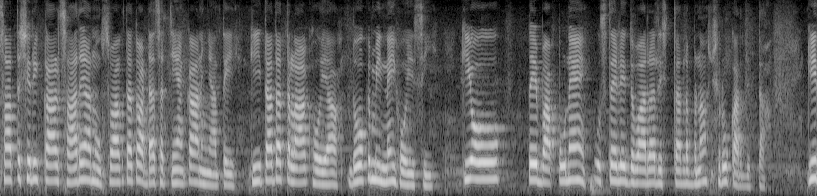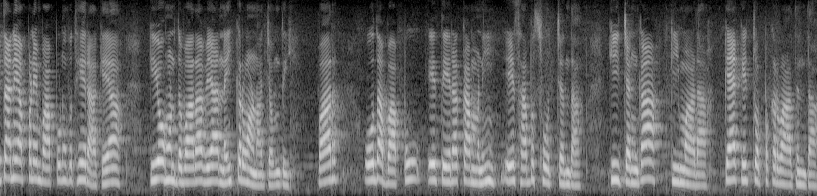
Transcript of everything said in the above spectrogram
ਸਤਿ ਸ਼੍ਰੀ ਅਕਾਲ ਸਾਰਿਆਂ ਨੂੰ। ਸਵਾਗਤ ਹੈ ਤੁਹਾਡਾ ਸੱਚੀਆਂ ਕਹਾਣੀਆਂ ਤੇ। ਗੀਤਾ ਦਾ ਤਲਾਕ ਹੋਇਆ 2 ਕੁ ਮਹੀਨੇ ਹੀ ਹੋਏ ਸੀ। ਕਿ ਉਹ ਤੇ ਬਾਪੂ ਨੇ ਉਸ ਦੇ ਲਈ ਦੁਬਾਰਾ ਰਿਸ਼ਤਾ ਲੱਭਣਾ ਸ਼ੁਰੂ ਕਰ ਦਿੱਤਾ। ਗੀਤਾ ਨੇ ਆਪਣੇ ਬਾਪੂ ਨੂੰ ਬਥੇਰਾ ਕਿਹਾ ਕਿ ਉਹ ਹੁਣ ਦੁਬਾਰਾ ਵਿਆਹ ਨਹੀਂ ਕਰਵਾਉਣਾ ਚਾਹੁੰਦੀ। ਪਰ ਉਹਦਾ ਬਾਪੂ, ਇਹ ਤੇਰਾ ਕੰਮ ਨਹੀਂ, ਇਹ ਸਭ ਸੋਚਣ ਦਾ। ਕੀ ਚੰਗਾ, ਕੀ ਮਾੜਾ, ਕਹਿ ਕੇ ਚੁੱਪ ਕਰਵਾ ਦਿੰਦਾ।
